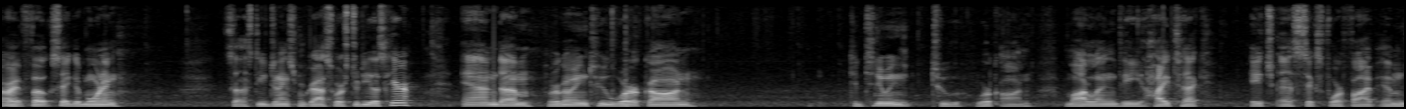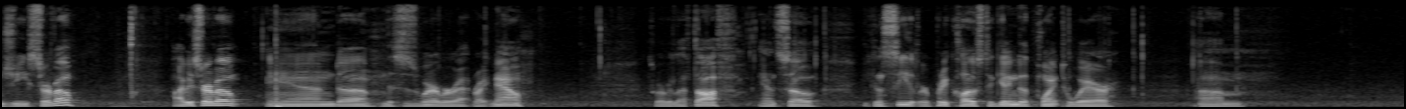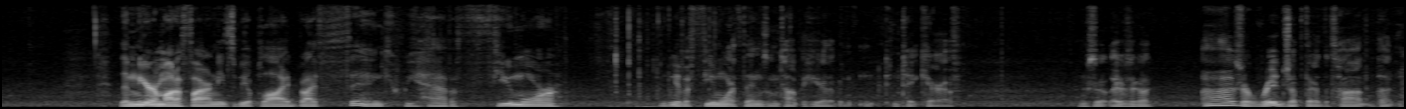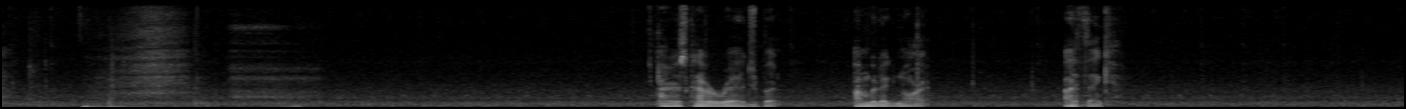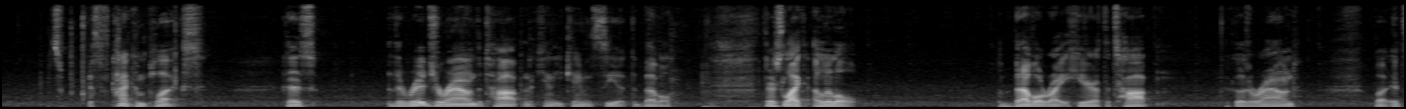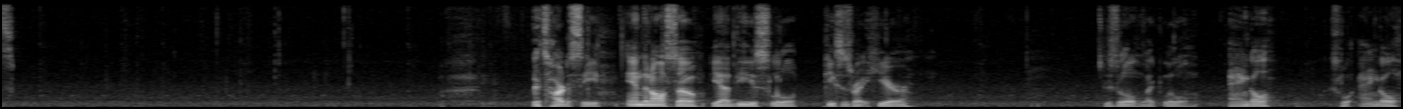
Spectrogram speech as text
All right, folks, say good morning. It's uh, Steve Jennings from Grasshorse Studios here, and um, we're going to work on, continuing to work on modeling the HITEC HS645MG servo, hobby servo, and uh, this is where we're at right now. It's where we left off, and so you can see that we're pretty close to getting to the point to where um, the mirror modifier needs to be applied, but I think we have a few more, we have a few more things on top of here that we can take care of. There's a, there's a, uh, there's a ridge up there at the top, but there is kind of a ridge, but I'm going to ignore it. I think. It's, it's kind of complex because the ridge around the top, and can't, you can't even see it, the bevel, there's like a little bevel right here at the top that goes around, but it's it's hard to see. And then also, yeah, these little pieces right here, these little like little angle, these little angle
